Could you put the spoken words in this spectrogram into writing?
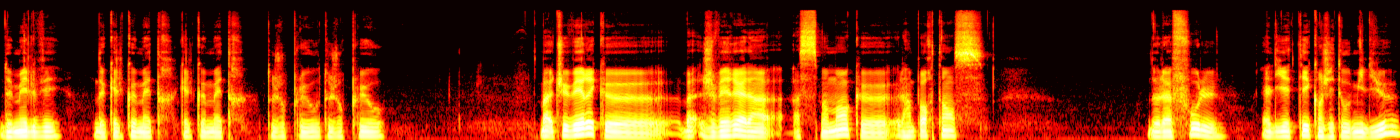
de m'élever de quelques mètres, quelques mètres, toujours plus haut, toujours plus haut, bah, tu verrais que bah, je verrais à, ce moment que l'importance de la foule, elle y était quand j'étais au milieu,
